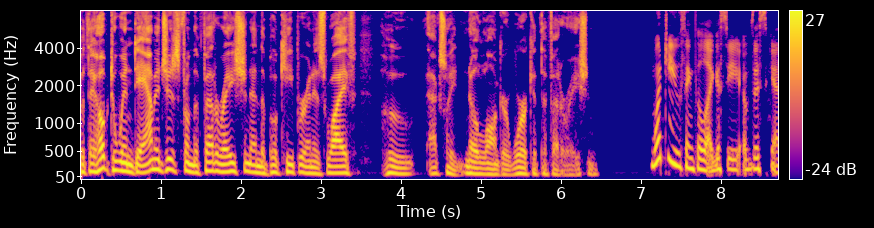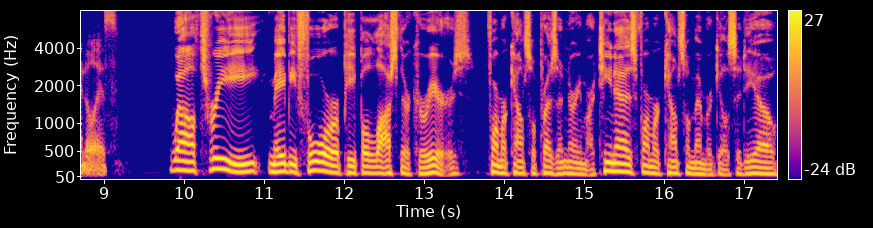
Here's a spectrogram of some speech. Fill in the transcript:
but they hope to win damages from the Federation and the bookkeeper and his wife, who actually no longer work at the Federation. What do you think the legacy of this scandal is? Well, three, maybe four people lost their careers. Former Council President Nury Martinez, former Council Member Gil Cedillo,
